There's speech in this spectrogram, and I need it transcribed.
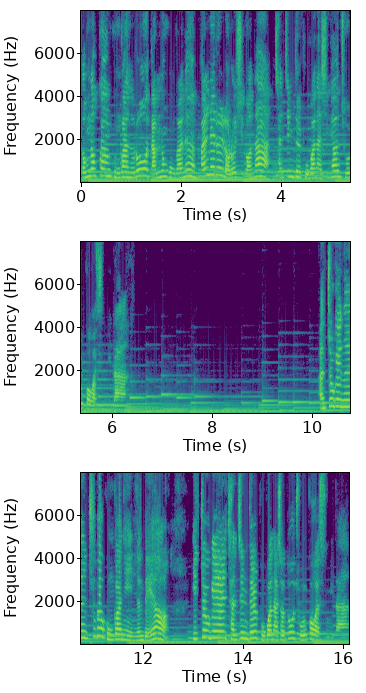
넉넉한 공간으로 남는 공간은 빨래를 널으시거나 잔짐들 보관하시면 좋을 것 같습니다. 안쪽에는 추가 공간이 있는데요. 이쪽에 잔짐들 보관하셔도 좋을 것 같습니다.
